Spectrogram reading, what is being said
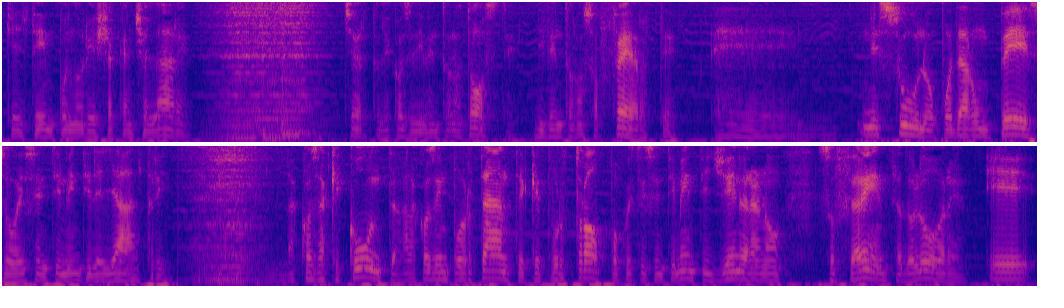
che il tempo non riesce a cancellare, certo le cose diventano toste, diventano sofferte, e nessuno può dare un peso ai sentimenti degli altri. La cosa che conta, la cosa importante è che purtroppo questi sentimenti generano sofferenza, dolore e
